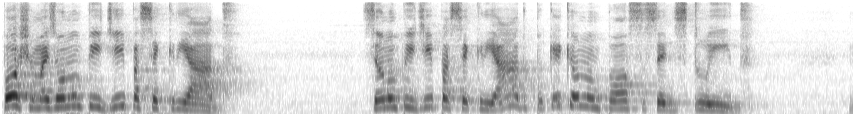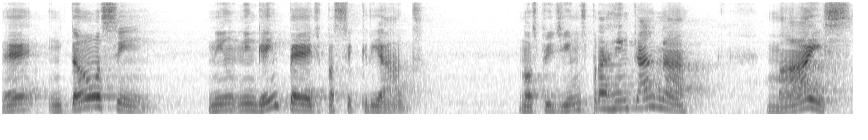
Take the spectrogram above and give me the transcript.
Poxa, mas eu não pedi para ser criado. Se eu não pedi para ser criado, por que, que eu não posso ser destruído? Né? Então, assim, ninguém pede para ser criado. Nós pedimos para reencarnar. Mas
